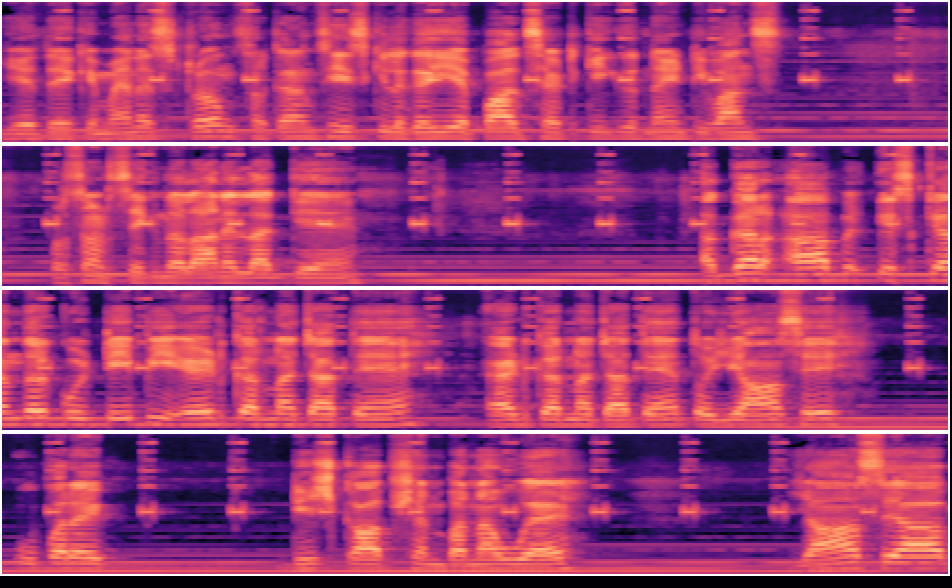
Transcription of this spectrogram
ये देखे मैंने स्ट्रॉन्ग फ्रिक्वेंसी इसकी लगाई है पार्क सेट की नाइन्टी वन परसेंट सिग्नल आने लग गए हैं। अगर आप इसके अंदर कोई टीपी ऐड करना चाहते हैं, ऐड करना चाहते हैं तो यहाँ से ऊपर एक डिश का ऑप्शन बना हुआ है। यहाँ से आप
